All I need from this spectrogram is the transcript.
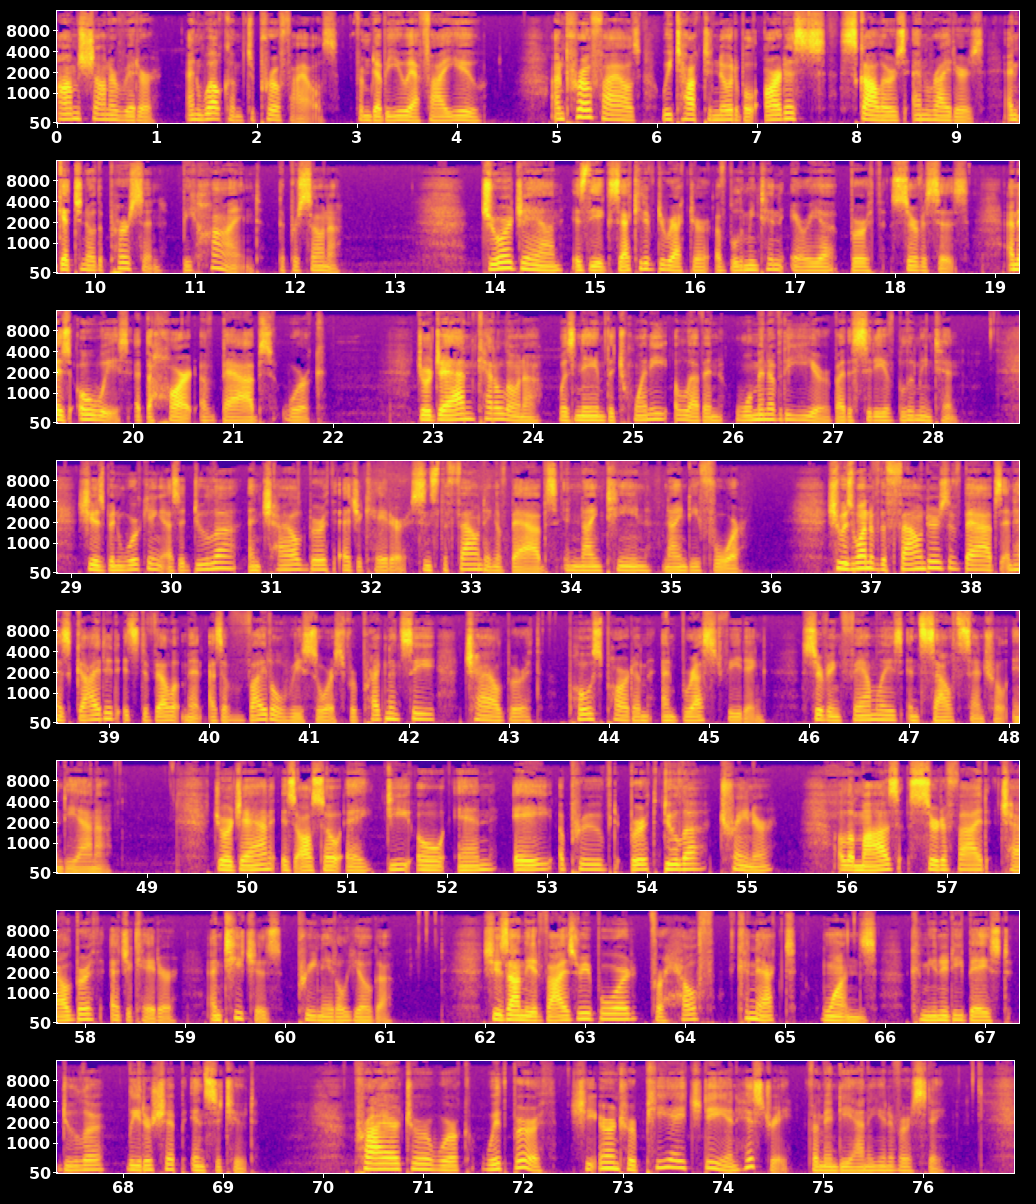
I'm Shana Ritter, and welcome to Profiles from WFIU. On Profiles, we talk to notable artists, scholars, and writers and get to know the person behind the persona. Georgianne is the executive director of Bloomington Area Birth Services and is always at the heart of BAB's work. Georgianne Catalona was named the 2011 Woman of the Year by the City of Bloomington. She has been working as a doula and childbirth educator since the founding of BABS in 1994. She was one of the founders of BABS and has guided its development as a vital resource for pregnancy, childbirth, postpartum, and breastfeeding, serving families in south central Indiana. Georgianne is also a DONA approved birth doula trainer, a Lamaze certified childbirth educator, and teaches prenatal yoga. She is on the advisory board for Health Connect One's community based doula leadership institute. Prior to her work with birth, she earned her PhD in history from Indiana University.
